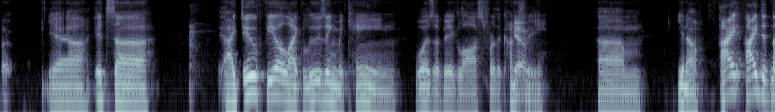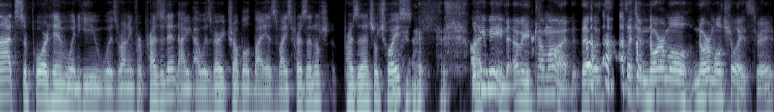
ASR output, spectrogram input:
But yeah, it's uh I do feel like losing McCain was a big loss for the country. Yeah. Um, you know, I I did not support him when he was running for president. I, I was very troubled by his vice presidential presidential choice. what do you mean? I mean, come on, that was such a normal normal choice, right?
